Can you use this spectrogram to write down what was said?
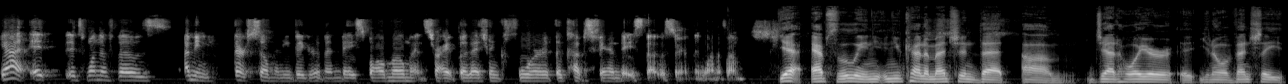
yeah it it's one of those i mean there's so many bigger than baseball moments right? But i think for the cubs fan base that was certainly one of them. Yeah absolutely. And you, and you kind of mentioned that um, jed hoyer uh, you know eventually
